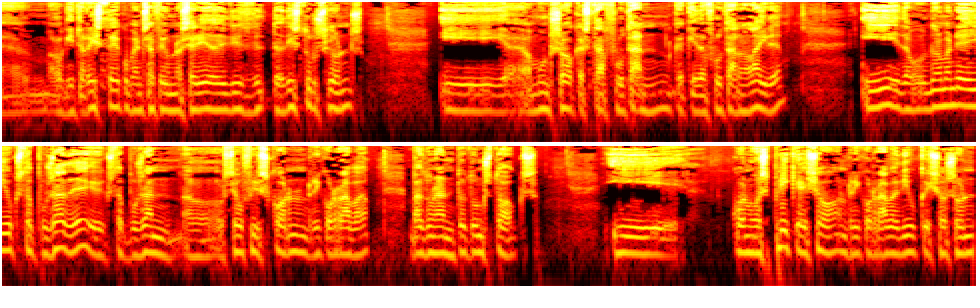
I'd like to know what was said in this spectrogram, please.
el guitarrista comença a fer una sèrie de, de distorsions i amb un so que està flotant, que queda flotant a l'aire, i d'una manera juxtaposada, eh, juxtaposant el, el seu fiscorn, Enrico Rava, va donant tot uns tocs, i quan ho explica això, Enrico Rava diu que això són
